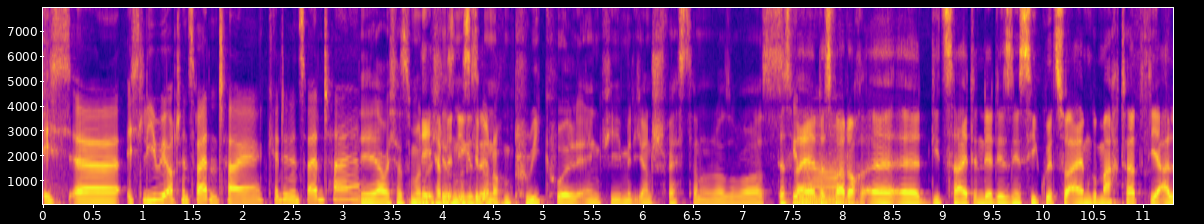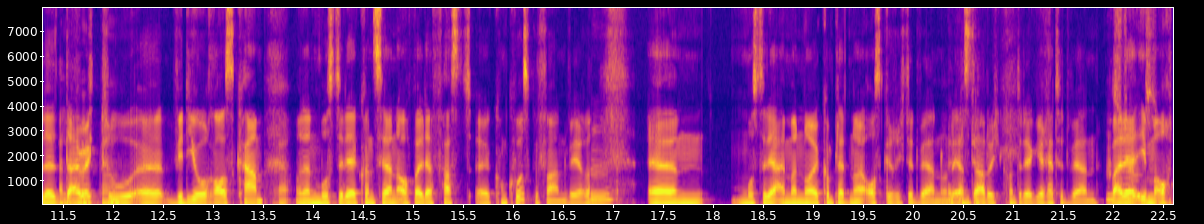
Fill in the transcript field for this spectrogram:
ich, äh, ich liebe ja auch den zweiten Teil. Kennt ihr den zweiten Teil? Nee, aber ich hab's mal Nee, ich hab den durchgelesen. Es gibt ja noch ein Prequel irgendwie mit ihren Schwestern oder sowas. Das war ja, Genau. das war doch äh, äh, die Zeit, in der Disney Sequels zu allem gemacht hat, die alle, direct to äh, Video rauskamen. Ja. Und dann musste der Konzern auch, weil der fast äh, Konkurs gefahren wäre, ähm, musste der einmal neu, komplett neu ausgerichtet werden und Ja, erst dadurch konnte der gerettet werden, weil er stimmt. eben auch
